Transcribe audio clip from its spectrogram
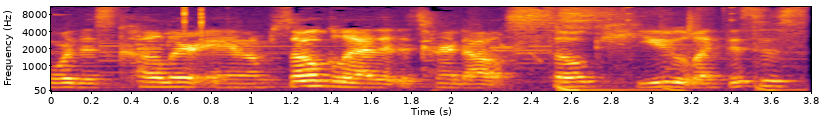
for this color and I'm so glad that it turned out so cute. Like this is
